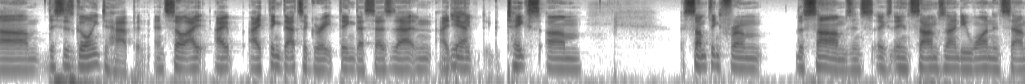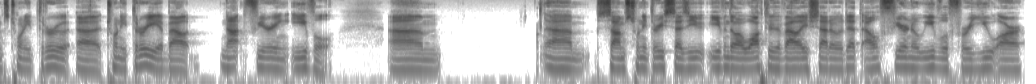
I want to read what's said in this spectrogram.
Um, this is going to happen, and so I, I I think that's a great thing that says that, and I think Yeah. it takes um something from the Psalms in, in Psalms 91 and Psalms 23, uh, 23 about not fearing evil. Um, um, Psalms 23 says, "E- Even though I walk through the valley of shadow of death, I'll fear no evil, for you are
